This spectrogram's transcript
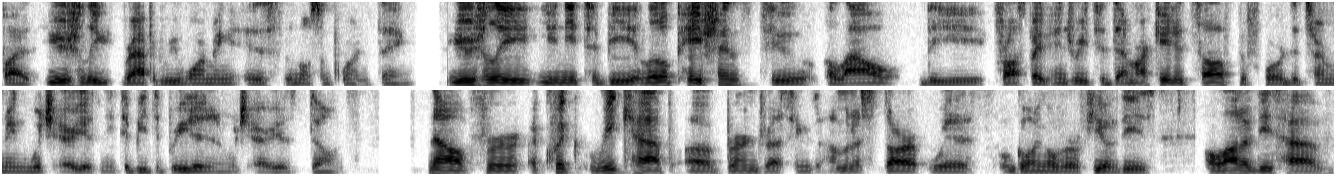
but usually rapid rewarming is the most important thing. Usually, you need to be a little patient to allow the frostbite injury to demarcate itself before determining which areas need to be debrided and which areas don't. Now, for a quick recap of burn dressings, I'm going to start with going over a few of these. A lot of these have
